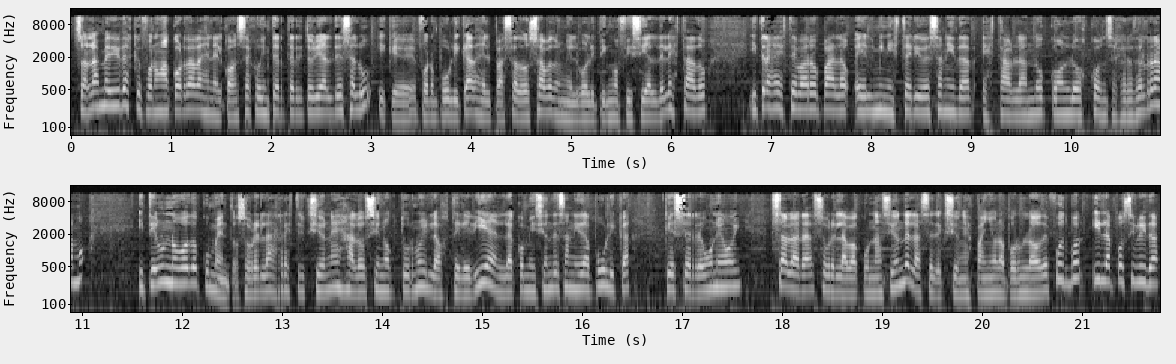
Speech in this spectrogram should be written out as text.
Son las medidas que fueron acordadas en el Consejo Interterritorial de Salud y que fueron publicadas el pasado sábado en el Boletín Oficial del Estado. Y tras este varopalo, el Ministerio de Sanidad está hablando con los consejeros del ramo y tiene un nuevo documento sobre las restricciones al ocio nocturno y la hostelería. En la Comisión de Sanidad Pública, que se reúne hoy, se hablará sobre la vacunación de la selección española por un lado de fútbol y la posibilidad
